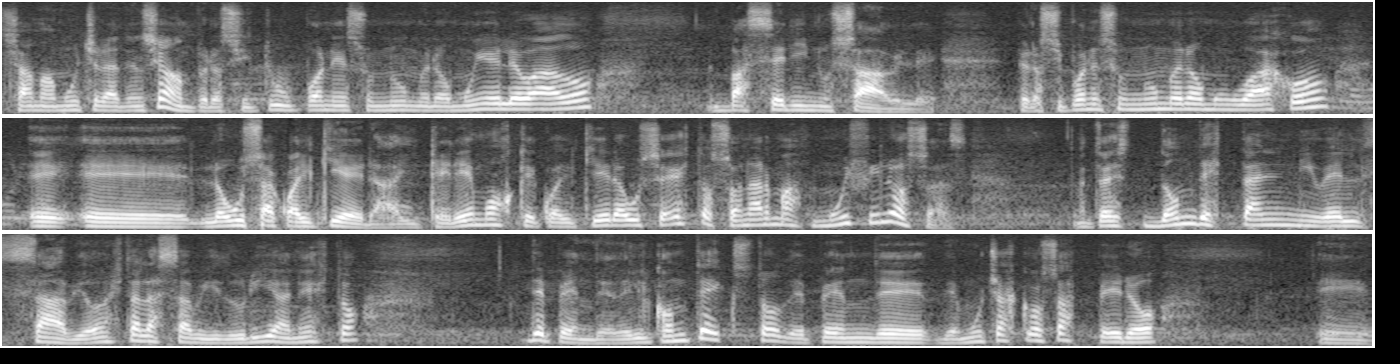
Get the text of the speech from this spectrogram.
llama mucho la atención, pero si tú pones un número muy elevado, va a ser inusable. Pero si pones un número muy bajo, eh, eh, lo usa cualquiera. Y queremos que cualquiera use esto, son armas muy filosas. Entonces, ¿dónde está el nivel sabio? ¿Dónde está la sabiduría en esto? Depende del contexto, depende de muchas cosas, pero eh,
